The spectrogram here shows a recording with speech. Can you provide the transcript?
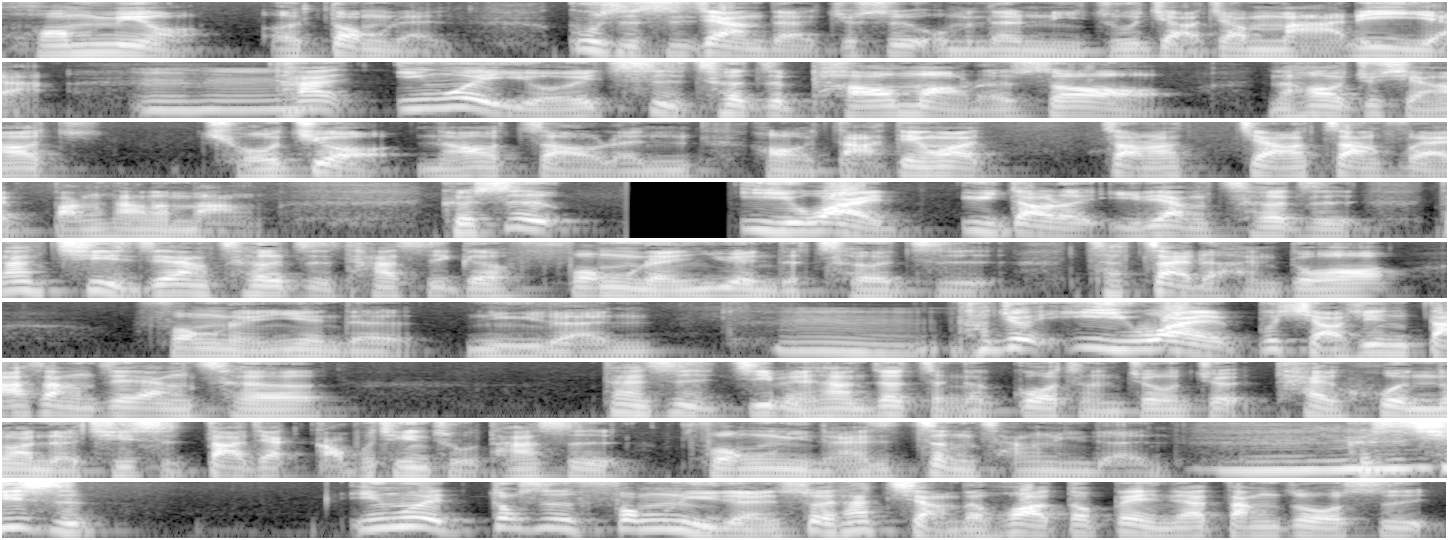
荒谬而动人。故事是这样的，就是我们的女主角叫玛利亚，嗯哼，她因为有一次车子抛锚的时候，然后就想要求救，然后找人哦打电话叫她叫她丈夫来帮她的忙。可是意外遇到了一辆车子，但其实这辆车子它是一个疯人院的车子，它载了很多疯人院的女人，嗯，她就意外不小心搭上这辆车，但是基本上这整个过程中就太混乱了，其实大家搞不清楚她是疯女人还是正常女人，嗯，可是其实。因为都是疯女人，所以她讲的话都被人家当做是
